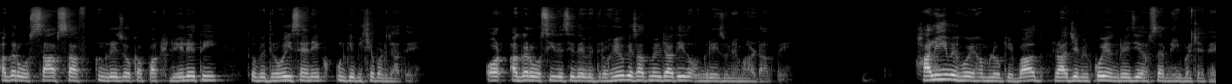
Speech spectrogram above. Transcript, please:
अगर वो साफ़ साफ़ अंग्रेज़ों का पक्ष ले लेती तो विद्रोही सैनिक उनके पीछे पड़ जाते और अगर वो सीधे सीधे विद्रोहियों के साथ मिल जाती तो अंग्रेज़ उन्हें मार डालते। हाल ही में हुए हमलों के बाद राज्य में कोई अंग्रेज़ी अफसर नहीं बचे थे।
